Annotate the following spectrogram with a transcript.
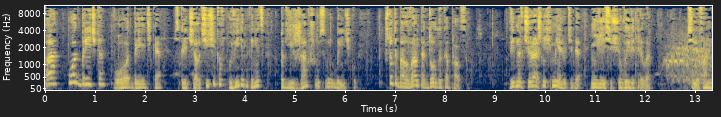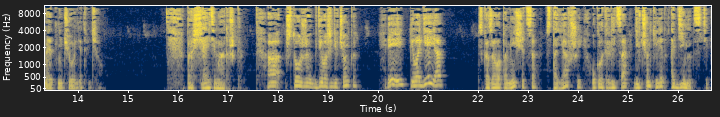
«А, вот бричка!» «Вот бричка!» — вскричал Чичиков, увидя, наконец, подъезжавшую свою бричку. «Что ты, болван, так долго копался? Видно, вчерашний хмель у тебя не весь еще выветрило». Селефан на это ничего не отвечал. «Прощайте, матушка». «А что же, где ваша девчонка?» «Эй, Пелагея!» сказала помещица, стоявшей около крыльца девчонки лет одиннадцати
